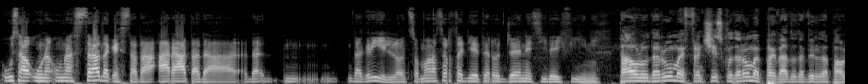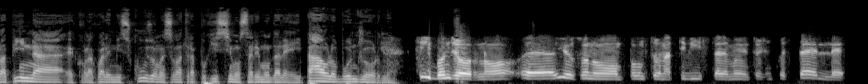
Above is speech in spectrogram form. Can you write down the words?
usa una, una, strada che è stata arata da, da, da, Grillo, insomma, una sorta di eterogenesi dei fini. Paolo da Roma e Francesco da Roma, e poi vado davvero da Paola Pinna, eh, con la quale mi scuso, ma insomma, tra pochissimo saremo da lei. Paolo, buongiorno. Sì, buongiorno. Eh, io sono appunto un attivista del Movimento 5 Stelle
